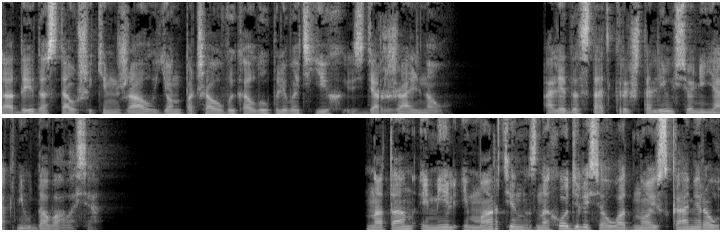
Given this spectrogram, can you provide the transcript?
Тады дастаўшы кінжал ён пачаў выкалупліваць іх з дзяржальнаў. Але дастаць крышталі ўсё ніяк не ўдавалася натан эміль і марцін знаходзіліся ў адной з камераў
